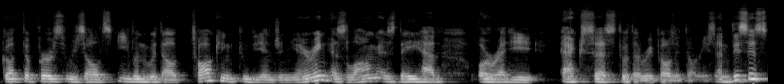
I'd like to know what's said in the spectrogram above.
got the first results even without talking to the engineering as long as they had already access to the repositories. And this is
